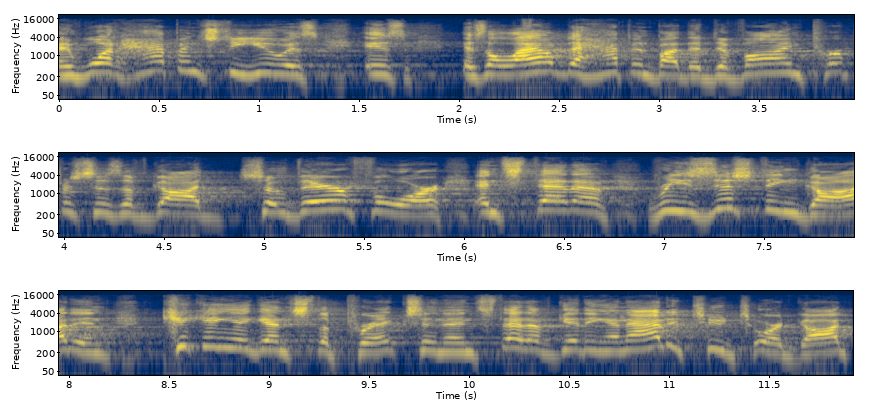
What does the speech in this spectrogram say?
And what happens to you is, is, is allowed to happen by the divine purposes of God. So, therefore, instead of resisting God and kicking against the pricks, and instead of getting an attitude toward God,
